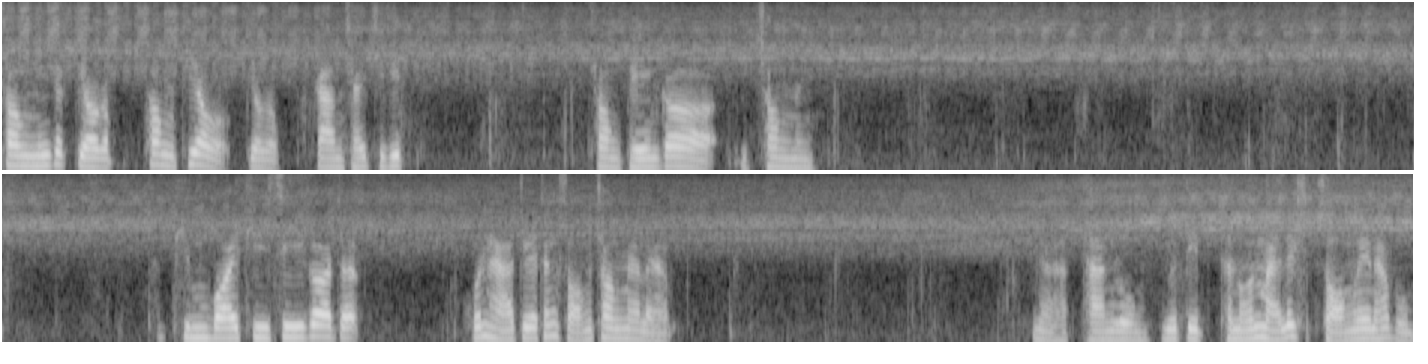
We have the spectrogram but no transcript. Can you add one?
ช่องนี้จะเกี่ยวกับท่องเที่ยวเกี่ยวกับการใช้ชีวิต ช่องเพลงก็อีกช่องหนึ่ง ถ้า พิมพ์บอยทีซีก็จะค้นหาเจอทั้งสองช่องนั่นแหละครับเนี่ยครับทางลงอยู่ติดถนนหมายเลขสิบสองเลยนะครับผม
